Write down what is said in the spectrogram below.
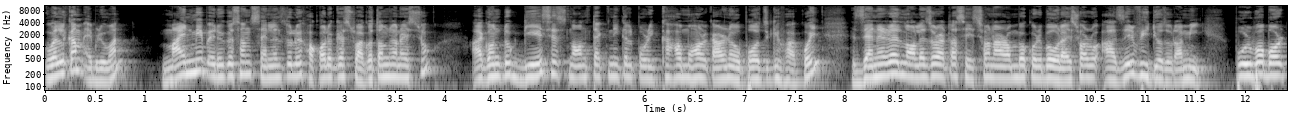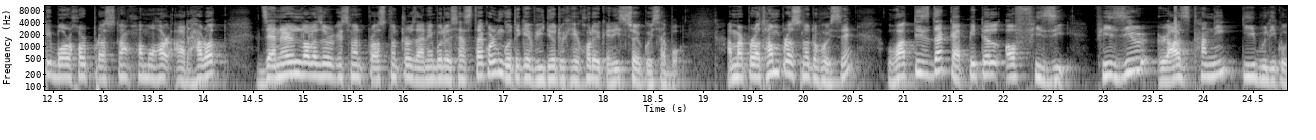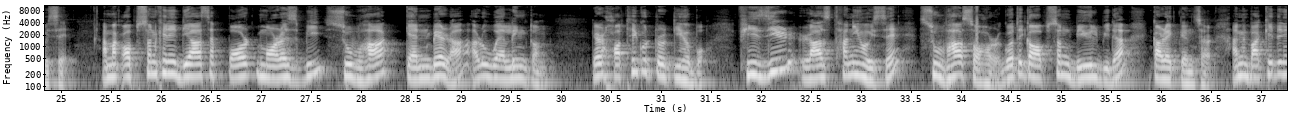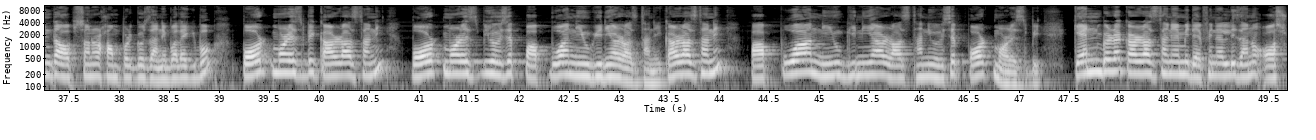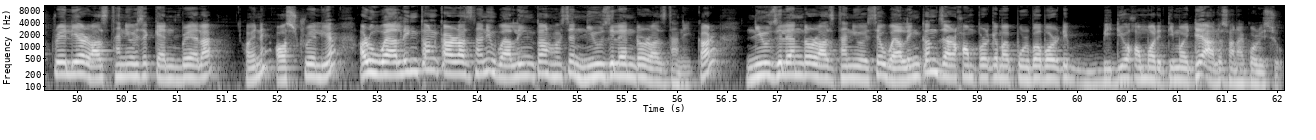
Welcome everyone mind map education চেনেলটোলৈ সকলোকে স্বাগতম জনাইছোঁ। আগন্তুক D S S non technical পৰীক্ষাসমূহৰ কাৰণে উপযোগী হোৱাকৈ জেনেৰেল নলেজৰ এটা ছেশ্যন আৰম্ভ কৰিব ওলাইছোঁ আৰু আজিৰ ভিডিঅ'টোত আমি পূৰ্বৱৰ্তী বৰ্ষৰ প্ৰশ্নসমূহৰ আধাৰত জেনেৰেল নলেজৰ কিছুমান প্ৰশ্নোত্তৰ জানিবলৈ চেষ্টা কৰিম গতিকে ভিডিঅ'টো শেষলৈকে নিশ্চয়কৈ চাব। আমাৰ প্ৰথম প্ৰশ্নটো হৈছে what is the capital of Fiji ফিজিৰ ৰাজধানী কি বুলি কৈছে? আমাক অপশ্যনখিনি দিয়া আছে পৰ্ট মৰেছবি চুভা কেনবেৰা আৰু ৱেলিংটন। ইয়াৰ সঠিক উত্তৰ কি হ'ব? ফিজিৰ ৰাজধানী হৈছে চুভা চহৰ গতিকে option B will be the correct answer. আমি বাকী তিনিটা অপশ্যনৰ সম্পৰ্কেও জানিব লাগিব। পৰ্ট মৰেছবি কাৰ ৰাজধানী? পৰ্ট মৰেছবি হৈছে পাপুৱা নিউ গিনিয়াৰ ৰাজধানী। কাৰ ৰাজধানী? পাপুৱা নিউ গিনিয়াৰ ৰাজধানী হৈছে পৰ্ট মৰেছবি কেনবেৰা কাৰ ৰাজধানী আমি ডেফিনেটলি জানো। অষ্ট্ৰেলিয়াৰ ৰাজধানী হৈছে কেনবেৰা। হয়নে? অষ্ট্ৰেলিয়া আৰু ৱেলিংটন কাৰ ৰাজধানী? ৱেলিংটন হৈছে নিউজিলেণ্ডৰ ৰাজধানী। কাৰ? নিউজিলেণ্ডৰ ৰাজধানী হৈছে ৱেলিংটন যাৰ সম্পৰ্কে মই পূৰ্বৱৰ্তী ভিডিঅ'সমূহত ইতিমধ্যে আলোচনা কৰিছোঁ।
